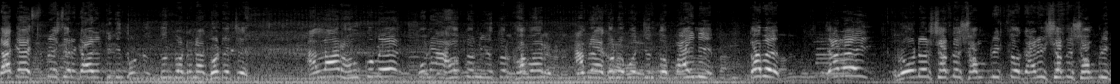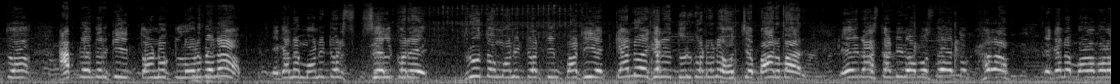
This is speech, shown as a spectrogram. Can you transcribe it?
ঢাকা এক্সপ্রেসের গাড়িটি কিন্তু দুর্ঘটনা ঘটেছে। আল্লাহর হুকুমে কোনো আহত নিহতর খবর আমরা এখনও পর্যন্ত পাইনি। তবে যারা এই রোডের সাথে সম্পৃক্ত, গাড়ির সাথে সম্পৃক্ত, আপনাদের কি টনক লড়বে না? এখানে মনিটর সেল করে দ্রুত মনিটর টিম পাঠিয়ে কেন এখানে দুর্ঘটনা হচ্ছে বারবার? এই রাস্তাটির অবস্থা এত খারাপ। এখানে বড় বড়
